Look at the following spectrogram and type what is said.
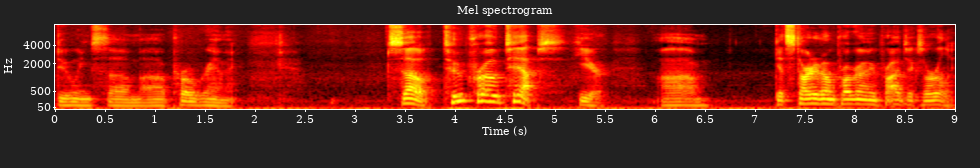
doing some uh, programming. So, two pro tips here. Um, get started on programming projects early.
